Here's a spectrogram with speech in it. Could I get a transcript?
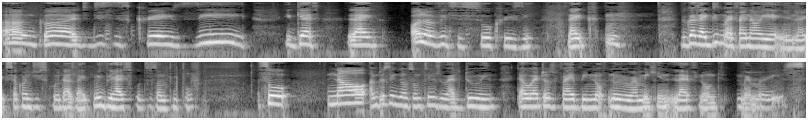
oh god, this is crazy. You get like all of it is so crazy. Like mm, because I did my final year in like secondary school, that's like maybe high school to some people. So now I'm just thinking of some things we are doing that we're just vibing, not knowing we're making lifelong memories.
